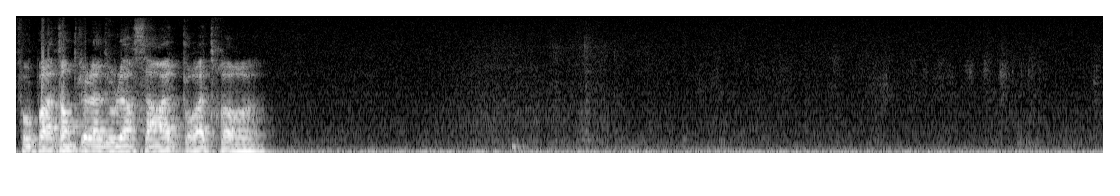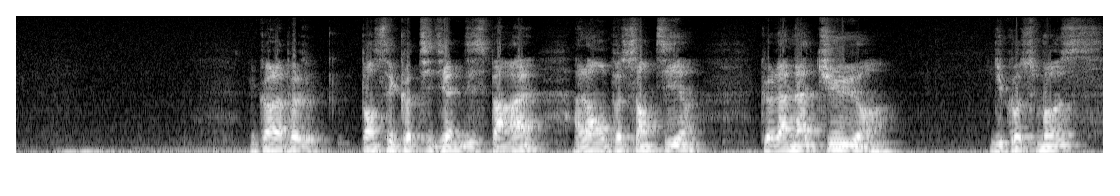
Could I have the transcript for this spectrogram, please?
Faut pas attendre que la douleur s'arrête pour être heureux. Quand la pensée quotidienne disparaît, alors on peut sentir que la nature du cosmos,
